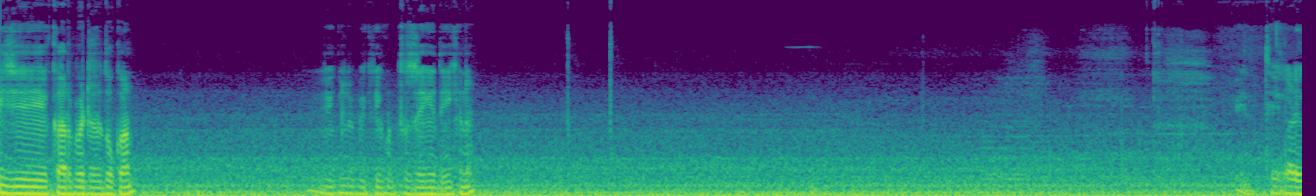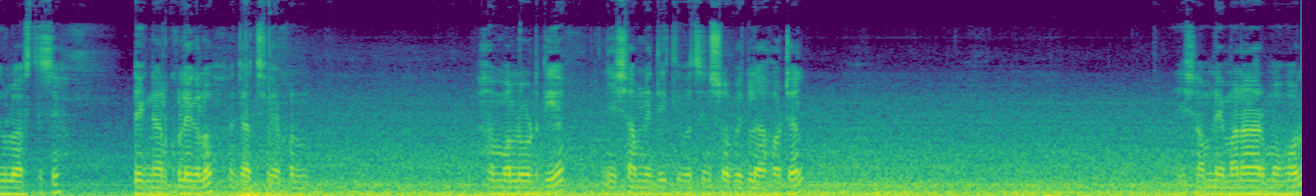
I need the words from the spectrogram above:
এই যে কার্পেটের দোকান। এগুলো বিক্রি করতেছে এখানে। এই গাড়িগুলো আসতেছে। সিগন্যাল খুলে গেল, যাচ্ছি এখন হাম্বা রোড দিয়ে এই সামনে দেখতে পাচ্ছেন সব এগুলা হোটেল। এই সামনে মানার মহল।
